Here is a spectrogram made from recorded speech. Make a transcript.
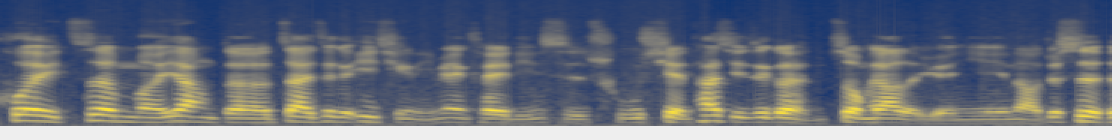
会这么样的在这个疫情里面可以临时出现？它其实一个很重要的原因哦，就是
